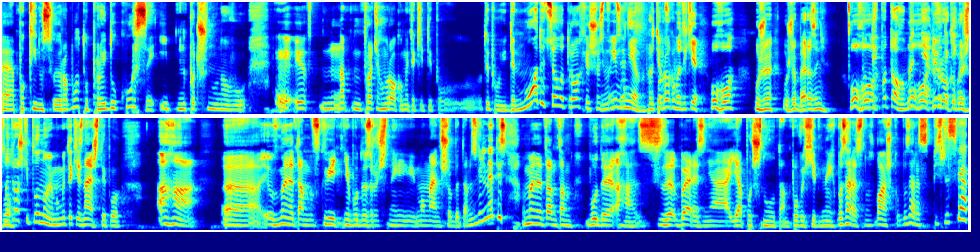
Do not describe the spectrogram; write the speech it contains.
е, покину свою роботу, пройду курси і почну нову. І, і на, протягом року ми такі, типу, типу, йдемо до цього трохи, щось Ну, і, ні, проти року ми такі: ого, уже, уже березень. Ого, Ну, типу того, ми, Ого, ні, ну, ми півроку такі, пройшло. Ми трошки плануємо. Ми такі, знаєш, типу, ага, Е, в мене там в квітні буде зручний момент, щоб там звільнитись. У мене там там буде ага, з березня я почну там по вихідних, бо зараз ну важко, бо зараз після свят,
